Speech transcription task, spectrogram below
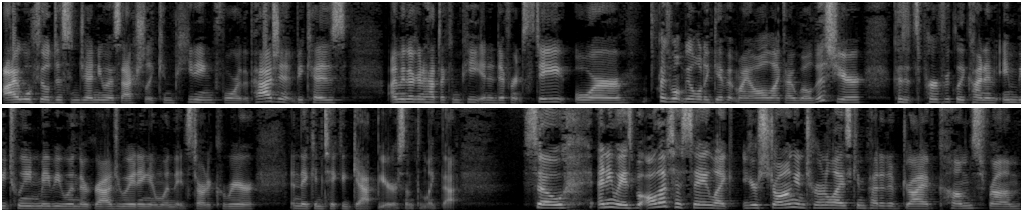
I will feel disingenuous actually competing for the pageant because I'm either going to have to compete in a different state or I just won't be able to give it my all like I will this year because it's perfectly kind of in between maybe when they're graduating and when they'd start a career and they can take a gap year or something like that. So, anyways, but all that to say, like, your strong internalized competitive drive comes from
